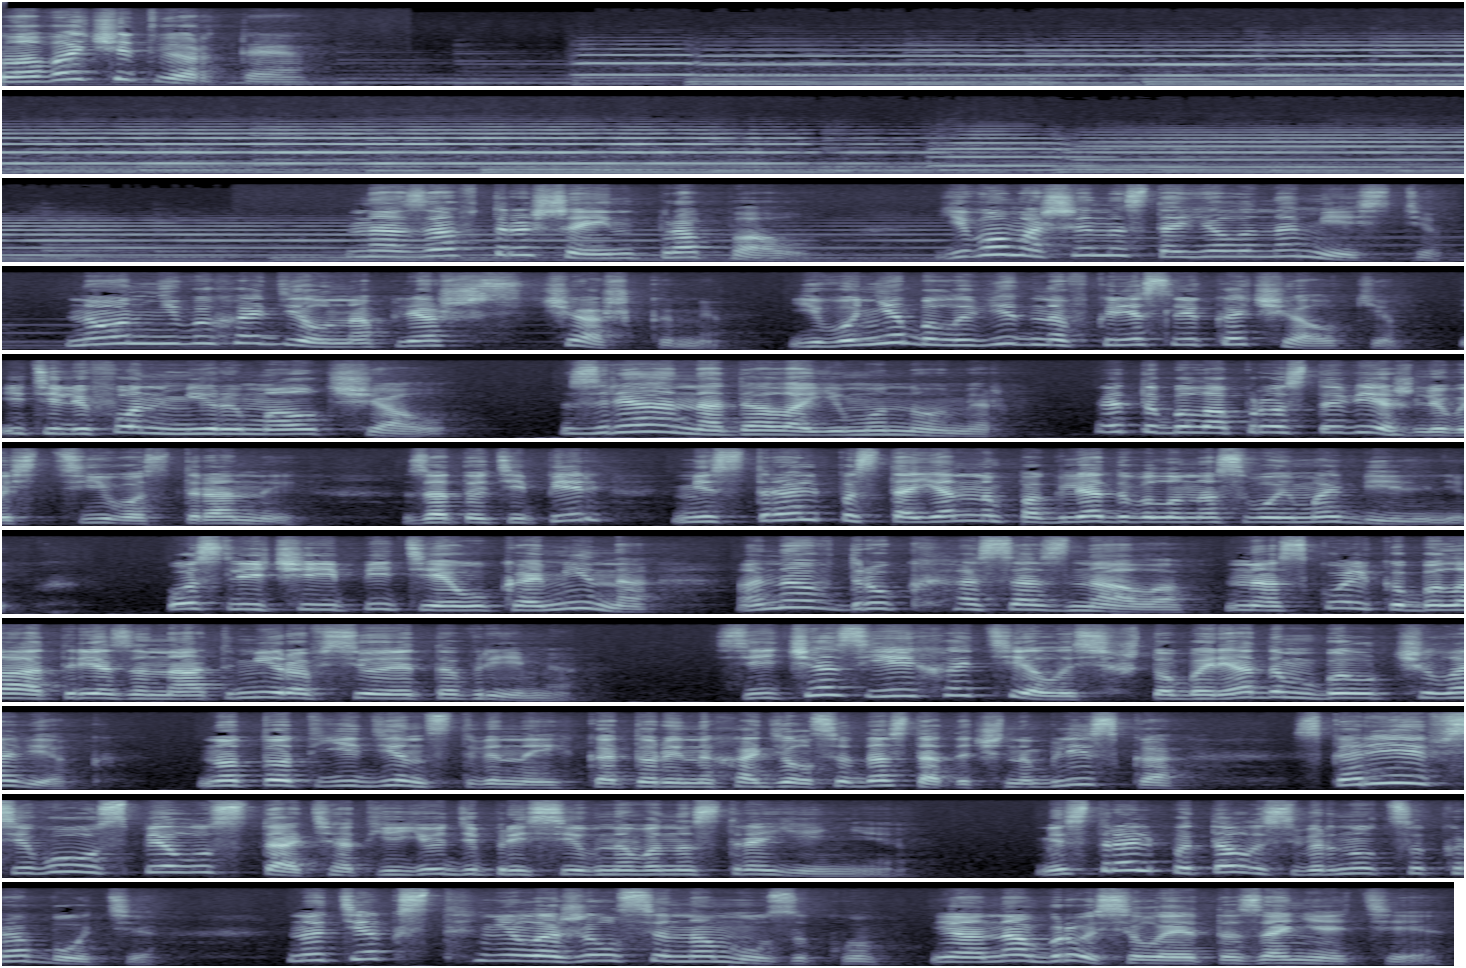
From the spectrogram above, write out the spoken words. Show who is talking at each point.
Speaker 1: Глава четвертая. На завтра Шейн пропал. Его машина стояла на месте, но он не выходил на пляж с чашками. Его не было видно в кресле качалки, и телефон Миры молчал. Зря она дала ему номер. Это была просто вежливость с его стороны. Зато теперь Мистраль постоянно поглядывала на свой мобильник. После чаепития у камина она вдруг осознала, насколько была отрезана от мира все это время. Сейчас ей хотелось, чтобы рядом был человек. Но тот единственный, который находился достаточно близко, скорее всего успел устать от ее депрессивного настроения. Мистраль пыталась вернуться к работе – но текст не ложился на музыку, и она бросила это занятие.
